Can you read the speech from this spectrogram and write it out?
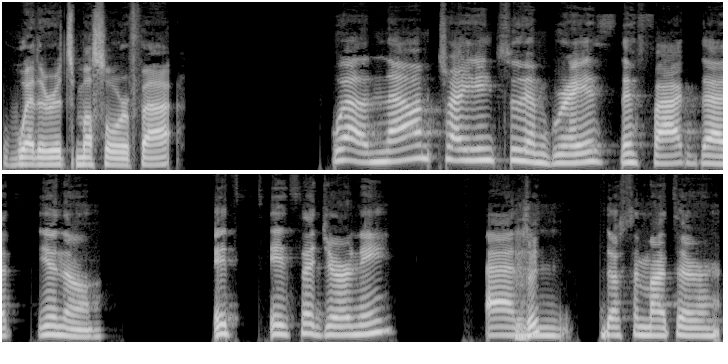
whether it's muscle or fat? Well, now I'm trying to embrace the fact that, you know, it's it's a journey and Mm-hmm. doesn't matter.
